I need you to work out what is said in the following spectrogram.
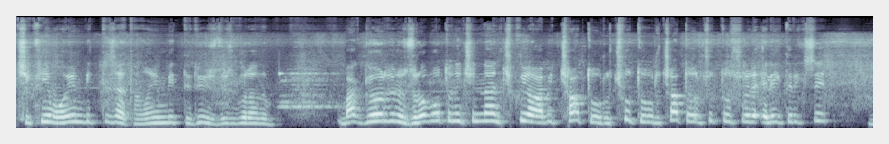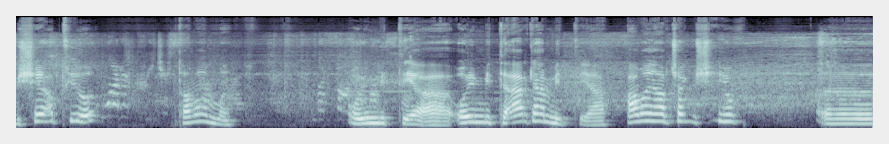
Çıkayım oyun bitti zaten. Oyun bitti. Düz düz vuralım. Bak gördünüz robotun içinden çıkıyor abi. Çatır çutur çatır çutur şöyle elektriksi bir şey atıyor. Tamam mı? Oyun bitti ya. Oyun bitti. Erken bitti ya. Ama yapacak bir şey yok. Ee,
